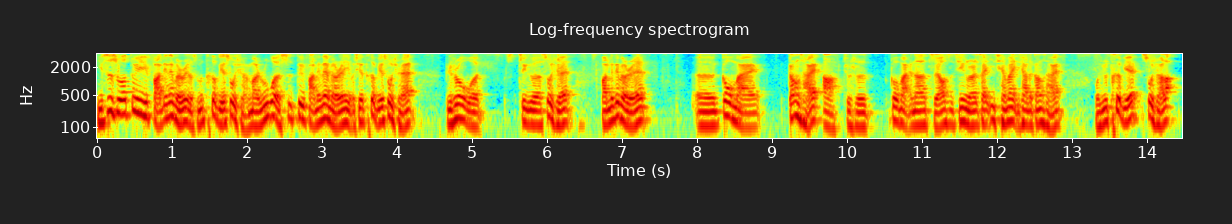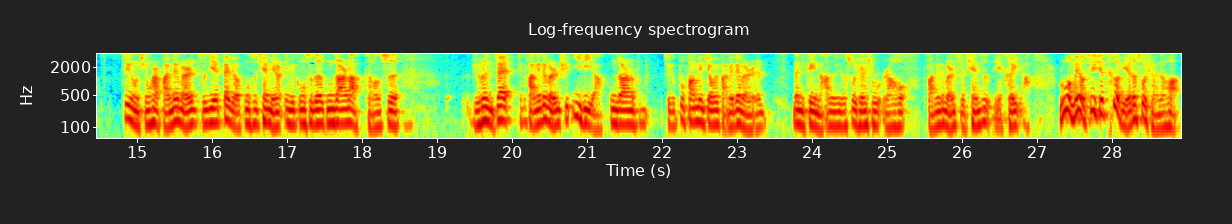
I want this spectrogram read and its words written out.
你是说对法定代表人有什么特别授权吗？如果是对法定代表人有些特别授权，比如说我这个授权法定代表人，呃，购买钢材啊，就是购买呢，只要是金额在一千万以下的钢材，我就特别授权了。这种情况，法定代表人直接代表公司签名，因为公司的公章呢，可能是，比如说你在这个法定代表人去异地啊，公章呢不这个不方便交给法定代表人，那你可以拿着这个授权书，然后法定代表人只签字也可以啊。如果没有这些特别的授权的话，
